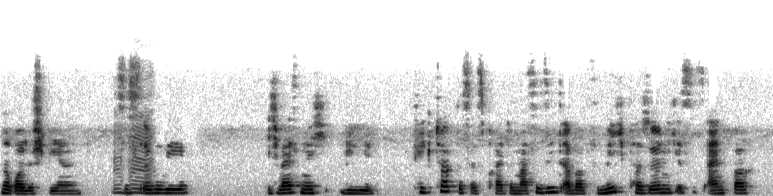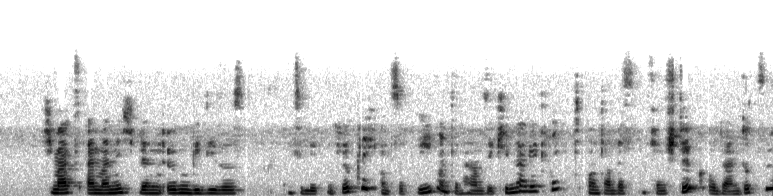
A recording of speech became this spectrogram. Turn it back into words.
eine Rolle spielen. Es mhm. ist irgendwie, ich weiß nicht, wie TikTok das als breite Masse sieht, aber für mich persönlich ist es einfach, ich mag es einmal nicht, wenn irgendwie dieses, und sie lebten glücklich und zufrieden und dann haben sie Kinder gekriegt und am besten fünf Stück oder ein Dutzend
